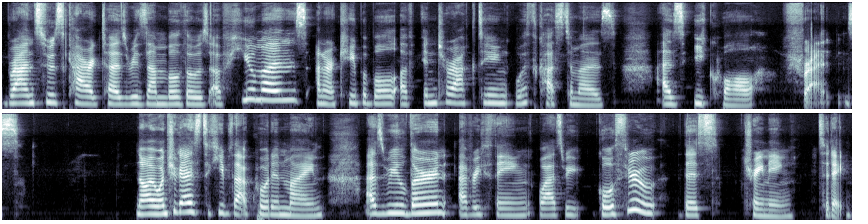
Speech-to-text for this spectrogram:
Brands whose characters resemble those of humans and are capable of interacting with customers as equal friends. Now, I want you guys to keep that quote in mind as we learn everything or as we go through this training today.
